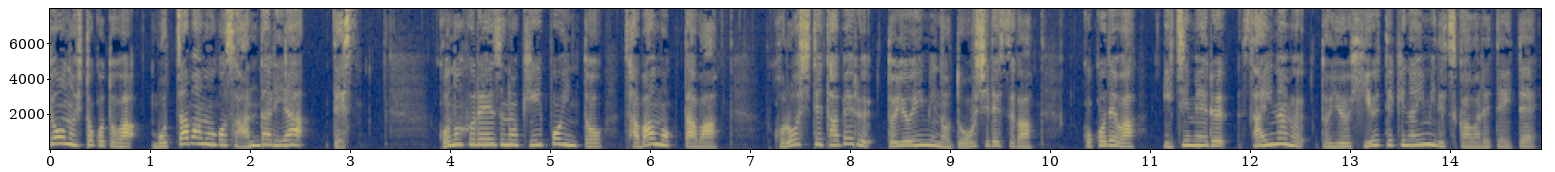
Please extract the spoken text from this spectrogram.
今日の一言は、못 잡아먹어서 안달이야 です。 このフレーズのキーポイント、サバモクタは、殺して食べるという意味の動詞ですが、ここでは、いじめる、さいなむという比喩的な意味で使われていて、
